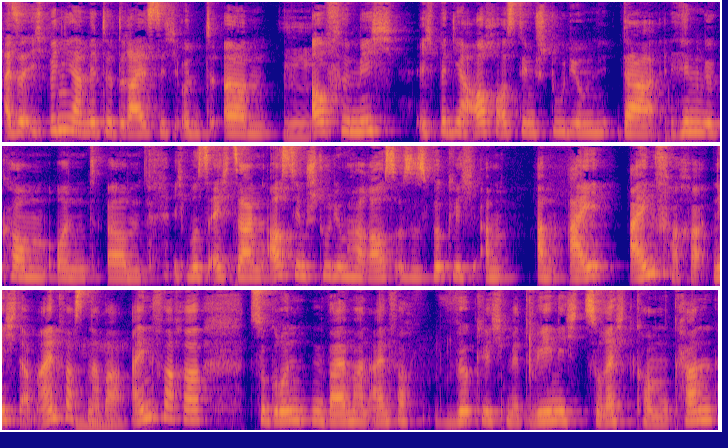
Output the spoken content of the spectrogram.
Also ich bin ja Mitte 30 und ähm, Ja. auch für mich, ich bin ja auch aus dem Studium da hingekommen und ähm, ich muss echt sagen, aus dem Studium heraus ist es wirklich am, am ei einfacher, nicht am einfachsten, Mhm. aber einfacher zu gründen, weil man einfach wirklich mit wenig zurechtkommen kann.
